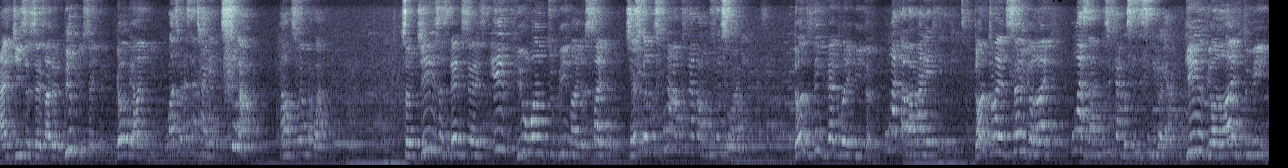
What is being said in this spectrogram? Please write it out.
And Jesus says, I rebuke you, Satan. Go behind me. wathi wena sathane suka hamba suka emva kwami So Jesus then says, If you want to be my disciple, don't think that way, Peter. ungacabanga ngale ndlela peter Don't try and save your life. ungazami ukuthi mhlawumbe usindise impilo yakho Give your life to me.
